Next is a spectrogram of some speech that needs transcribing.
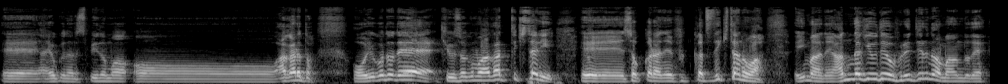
えー、良くなるスピードも、上がるということで、球速も上がってきたり、えー、そこからね、復活できたのは、今ね、あんだけ腕を触れてるのはマウンドで、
